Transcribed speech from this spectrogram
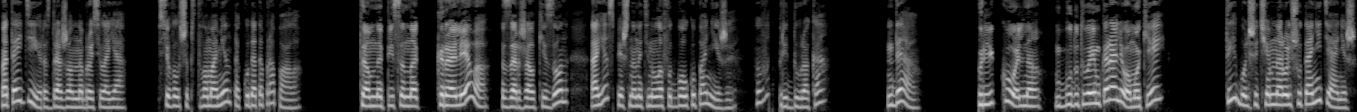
«Отойди», — раздраженно бросила я. Все волшебство момента куда-то пропало. «Там написано «Королева»?» — заржал Кизон, а я спешно натянула футболку пониже. «Вот придурок, а!» «Да». «Прикольно. Буду твоим королем, окей?» «Ты больше, чем на роль шута не тянешь».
